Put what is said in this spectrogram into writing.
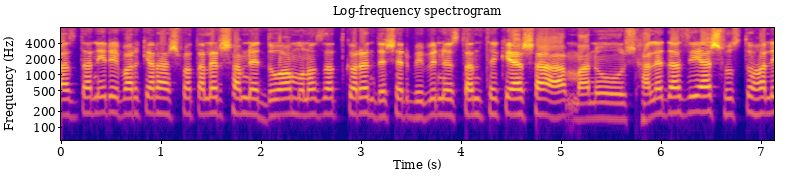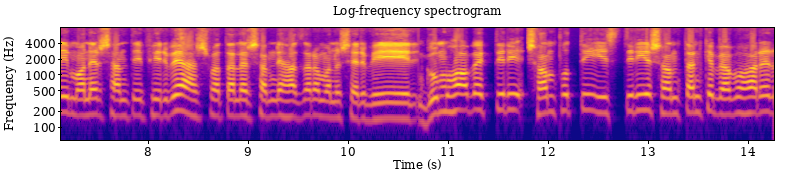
রাজধানীর এবারকার হাসপাতালের সামনে দোয়া মোনাজাত করেন দেশের বিভিন্ন স্থান থেকে আসা মানুষ। খালেদা জিয়া সুস্থ হলেই মনের শান্তি ফিরবে, হাসপাতালের সামনে হাজারো মানুষের ভিড়। গুম হওয়া ব্যক্তির সম্পত্তি, স্ত্রী, সন্তানকে ব্যবহারের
